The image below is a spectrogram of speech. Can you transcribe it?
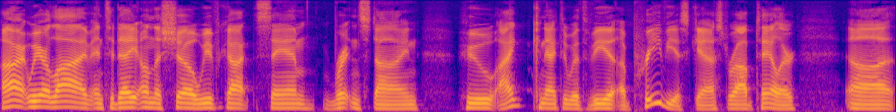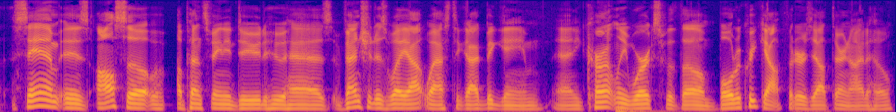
All right, we are live, and today on the show we've got Sam Breitenstein, who I connected with via a previous guest, Rob Taylor. Uh, Sam is also a Pennsylvania dude who has ventured his way out west to guide big game, and he currently works with um, Boulder Creek Outfitters out there in Idaho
